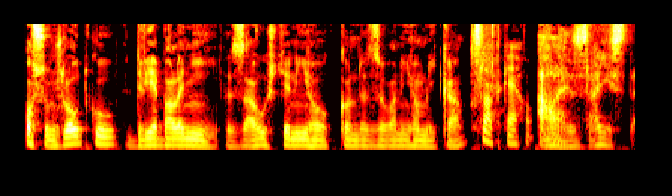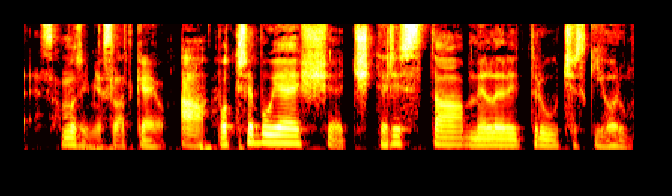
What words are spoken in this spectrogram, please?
8 žloutků, dvě balení zahuštěného kondenzovaného mlíka, Sladkého. ale zajisté, samozřejmě sladkého. A potřebuješ 400 ml českého rumu.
